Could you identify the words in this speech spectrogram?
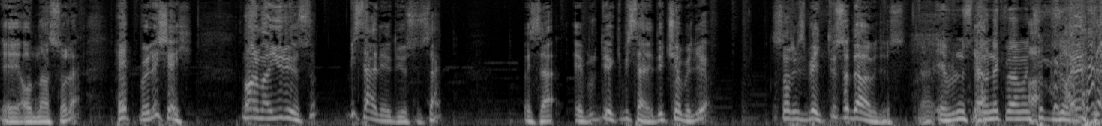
Ee, ondan sonra hep böyle şey. Normal yürüyorsun. Bir saniye diyorsun sen. Mesela Ebru diyor ki bir saniye diyor çömeliyor. Sonra biz bekliyorsa devam ediyorsun. Yani Ebru'nun üstüne Ya- örnek vermen çok güzel oldu.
